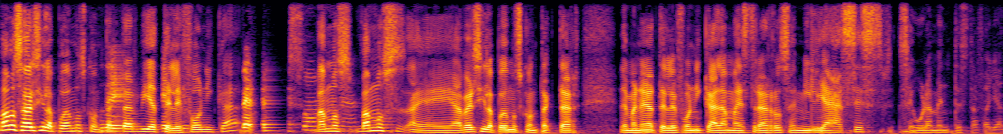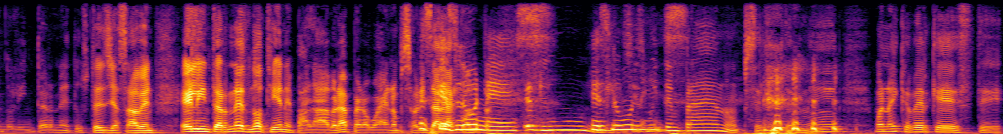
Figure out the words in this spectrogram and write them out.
Vamos a ver si la podemos contactar vía telefónica. Vamos, vamos eh, a ver si la podemos contactar de manera telefónica a la maestra Rosa Emilia Aces. Seguramente está fallando el internet. Ustedes ya saben, el internet no tiene palabra, pero bueno, pues ahorita. Es que es lunes. Es lunes. Es lunes. Es muy temprano, pues el internet. bueno, hay que ver qué este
